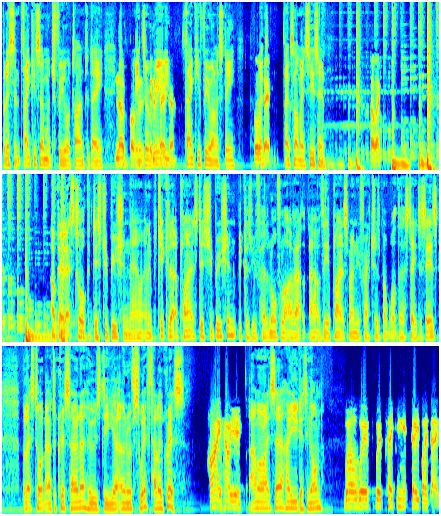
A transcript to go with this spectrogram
But listen, thank you so much for your time today. No It's a- problem. It's a It's a really pleasure. thank you for your honesty. All the thanks, best. thanks a lot, mate. See you soon. Bye bye. Okay, let's talk distribution now, and in particular appliance distribution, because we've heard an awful lot about, out of the appliance manufacturers about what their status is. But let's talk now to Chris Honer, who's the uh, owner of Swift. Hello, Chris. Hi, how are you? I'm all right, sir. How are you getting on? Well, we're we're taking it day by day.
